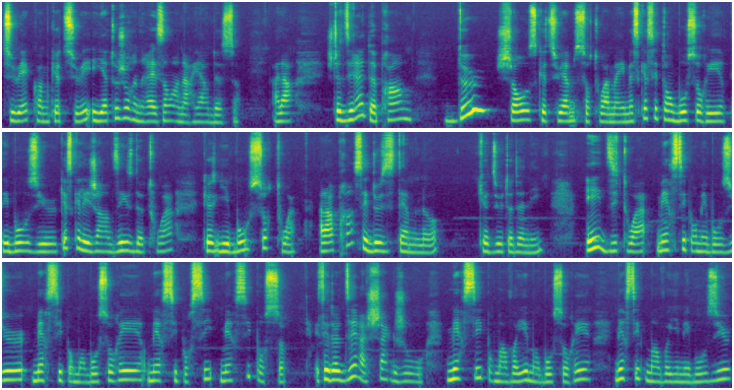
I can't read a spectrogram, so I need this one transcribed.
Tu es comme que tu es et il y a toujours une raison en arrière de ça. Alors, je te dirais de prendre deux choses que tu aimes sur toi-même. Est-ce que c'est ton beau sourire, tes beaux yeux? Qu'est-ce que les gens disent de toi qu'il est beau sur toi? Alors, prends ces deux items-là que Dieu t'a donnés et dis-toi merci pour mes beaux yeux, merci pour mon beau sourire, merci pour ci, merci pour ça. Et c'est de le dire à chaque jour. Merci pour m'envoyer mon beau sourire, merci pour m'envoyer mes beaux yeux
